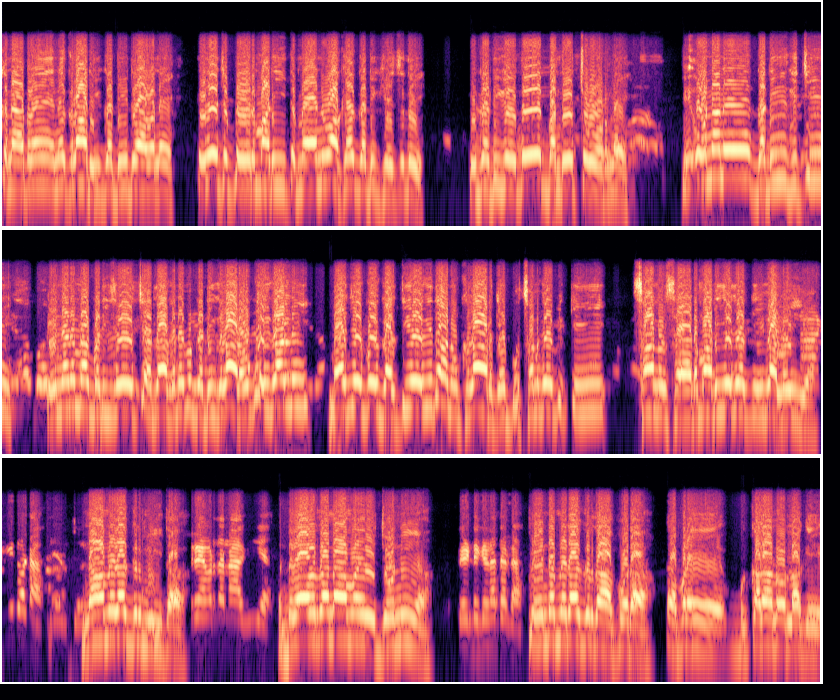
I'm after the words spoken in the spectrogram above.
ਕਨੈਕਟਰ ਨੇ ਇਹਨੇ ਖਿਲਾੜੀ ਗੱਡੀ ਡਰਾਈਵਰ ਨੇ ਇਹਦੇ ਚ ਪੇੜ ਮਾਰੀ ਤੇ ਮੈਂ ਇਹਨੂੰ ਆਖਿਆ ਗੱਡੀ ਖਿੱਚ ਦੇ ਵੀ ਗੱਡੀ ਇਹ ਬੰਦੇ ਚੋਰ ਨੇ। ਵੀ ਉਹਨਾਂ ਨੇ ਗੱਡੀ ਖਿੱਚੀ ਇਹਨਾਂ ਨੇ ਮੈਂ ਬੜੀ ਜੇ ਚਰਦਾ ਕਹਿੰਦੇ ਵੀ ਗੱਡੀ ਖਿਲਾਰੋ ਕੋਈ ਗੱਲ ਨਹੀਂ ਮੈਂ ਜੇ ਕੋਈ ਗਲਤੀ ਹੋਏਗੀ ਤੁਹਾਨੂੰ ਖਿਲਾਰ ਕੇ ਪੁੱਛਣਗੇ ਵੀ ਕੀ ਸਾਨੂੰ ਸਾਈਡ ਮਾਰੀ ਹੈ ਜਾਂ ਕੀ ਗੱਲ ਹੋਈ ਆ ਨਾਂ ਕੀ ਨਾਮ ਮੇਰਾ ਗੁਰਮੀਤ ਆ। ਡਰਾਈਵਰ ਦਾ ਨਾਂ ਕੀ ਹੈ? ਡਰਾਈਵਰ ਦਾ ਨਾਮ ਇਹ ਜੋਨੀ ਆ। ਪਿੰਡ ਕਿਹੜਾ ਤੁਹਾਡਾ? ਪਿੰਡ ਮੇਰਾ ਗੁਰਦਾਸਪੁਰ ਆ ਆਪਣੇ ਕਲਾਨੌਰ ਲਾਗੇ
